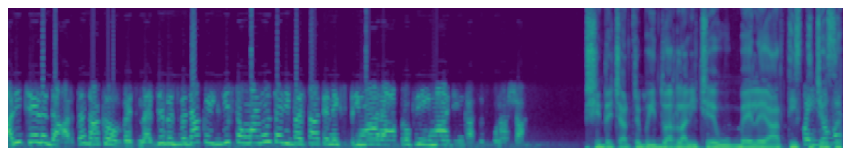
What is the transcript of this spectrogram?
La liceele de artă, dacă veți merge, veți vedea că există o mai multă libertate în exprimarea propriei imagini, ca să spun așa. Și de ce ar trebui doar la liceubele artistice Păi eu vă să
